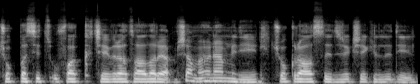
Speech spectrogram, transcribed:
Çok basit ufak çeviri hataları yapmış ama önemli değil. Çok rahatsız edecek şekilde değil.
